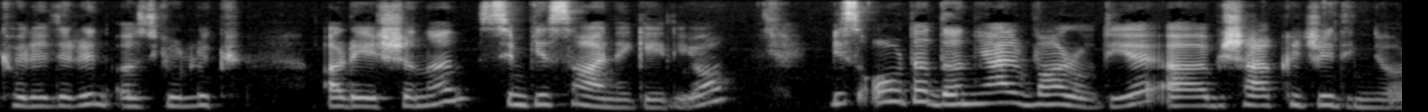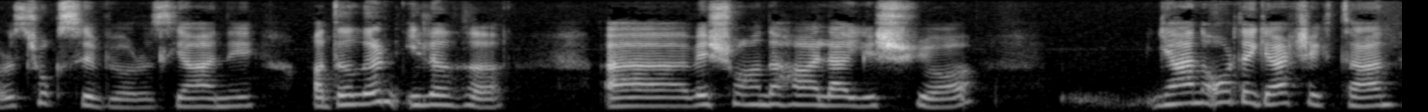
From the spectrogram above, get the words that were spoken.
kölelerin özgürlük arayışının simgesi haline geliyor. Biz orada Daniel Varo diye bir şarkıcıyı dinliyoruz. Çok seviyoruz. Yani adaların ilahı ve şu anda hala yaşıyor. Yani orada gerçekten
